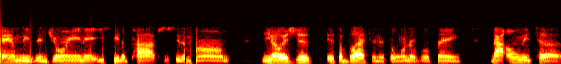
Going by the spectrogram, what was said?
families enjoying it. You see the pops, you see the moms. You know, it's just it's a blessing. It's a wonderful thing, not only to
